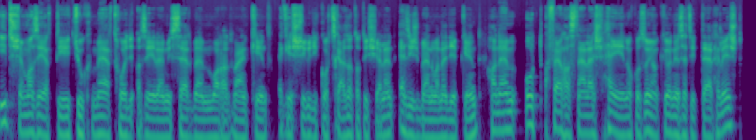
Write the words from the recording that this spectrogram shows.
itt sem azért tiltjuk, mert hogy az élelmiszerben maradványként egészségügyi kockázatot is jelent, ez is benne van egyébként, hanem ott a felhasználás helyén okoz olyan környezeti terhelést,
